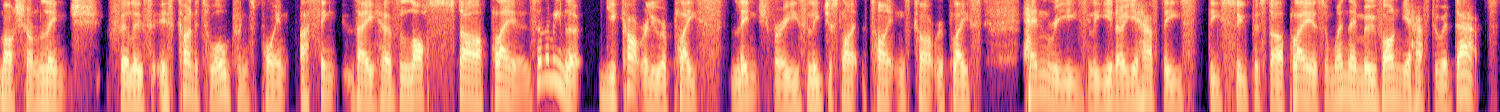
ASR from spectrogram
Marshawn Lynch, Phil, is, is kind of to Aldrin's point. I think they have lost star players. And I mean, look, you can't really replace Lynch very easily, just like the Titans can't replace Henry easily. You know, you have these these superstar players and when they move on, you have to adapt.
